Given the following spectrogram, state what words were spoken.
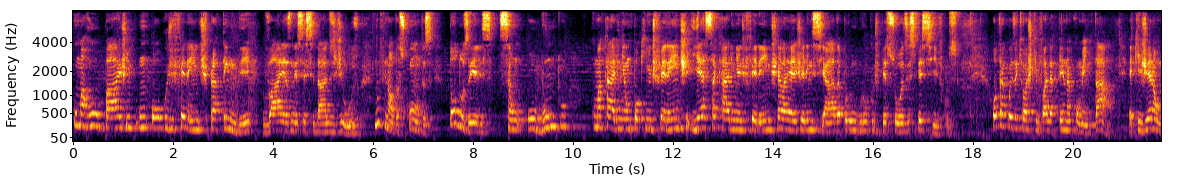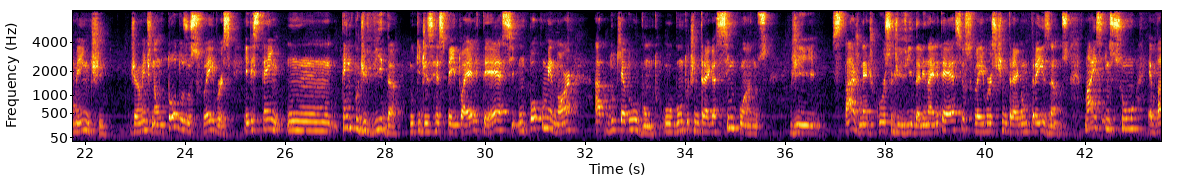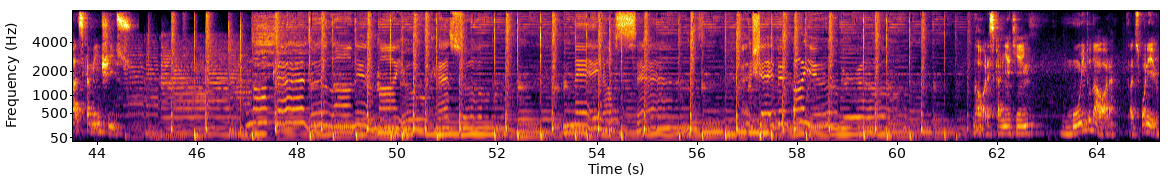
com uma roupagem um pouco diferente para atender várias necessidades de uso. No final das contas, todos eles são Ubuntu com uma carinha um pouquinho diferente e essa carinha diferente ela é gerenciada por um grupo de pessoas específicos. Outra coisa que eu acho que vale a pena comentar é que geralmente geralmente não, todos os flavors, eles têm um tempo de vida no que diz respeito a LTS um pouco menor do que a do Ubuntu. O Ubuntu te entrega 5 anos de estágio, né, de curso de vida ali na LTS e os flavors te entregam 3 anos. Mas, em sumo, é basicamente isso. Da hora esse carinha aqui, hein? Muito da hora. Tá disponível.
